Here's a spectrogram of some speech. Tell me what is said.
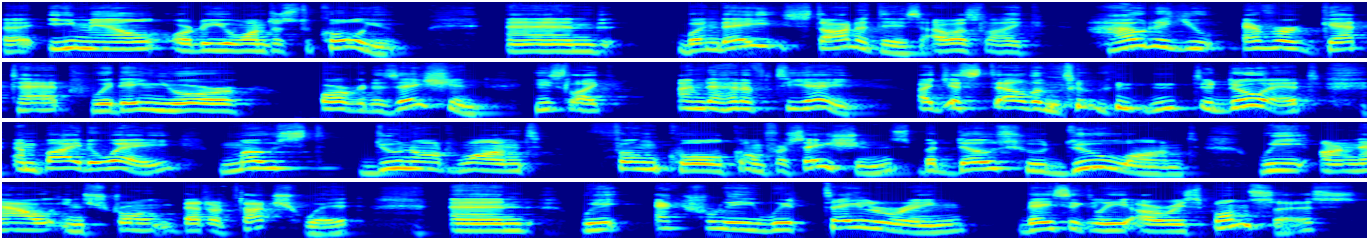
uh, email, or do you want us to call you? And when they started this, I was like, how did you ever get that within your organization? He's like, I'm the head of TA. I just tell them to, to do it. And by the way, most do not want phone call conversations, but those who do want, we are now in strong, better touch with. And we actually, we're tailoring basically our responses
